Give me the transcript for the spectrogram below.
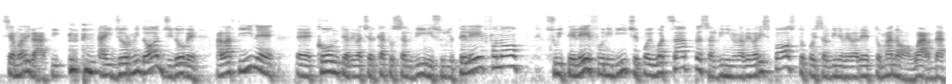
siamo arrivati ai giorni d'oggi dove alla fine eh, Conte aveva cercato Salvini sul telefono, sui telefoni dice, poi Whatsapp, Salvini non aveva risposto, poi Salvini aveva detto ma no, guarda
